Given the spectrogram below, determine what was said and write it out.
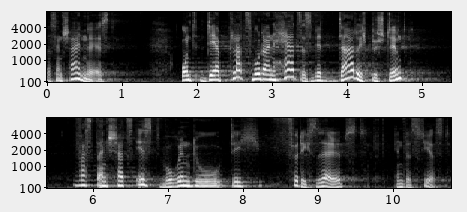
das Entscheidende ist. Und der Platz, wo dein Herz ist, wird dadurch bestimmt, was dein Schatz ist, worin du dich für dich selbst investierst.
